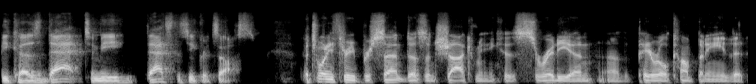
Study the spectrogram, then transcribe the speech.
because that to me, that's the secret sauce. The 23% doesn't shock me because Ceridian, uh, the payroll company that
